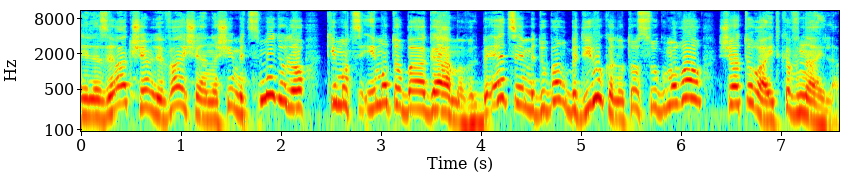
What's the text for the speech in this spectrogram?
אלא זה רק שם לוואי שאנשים הצמידו לו כי מוצאים אותו באגם, אבל בעצם מדובר בדיוק על אותו סוג מרור שהתורה התכוונה אליו.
